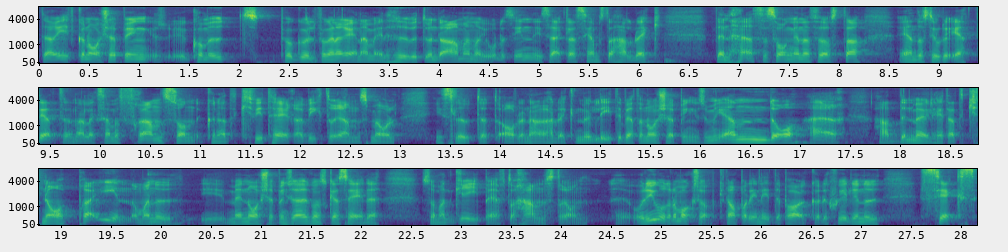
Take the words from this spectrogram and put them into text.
Där IFK Norrköping eh, kom ut på Guldfågeln Arena med huvudet under armen och gjorde sin i särklass sämsta halvlek den här säsongen, den första. Ändå stod det 1-1 Alexander Fransson kunnat kvittera Viktor Ems mål i slutet av den här halvleken. Med lite bättre Norrköping som ändå här hade en möjlighet att knapra in, om man nu med Norrköpings ögon ska se det som att gripa efter halmstrån. Eh, och det gjorde de också, knaprade in lite på AIK. Det skiljer nu sex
